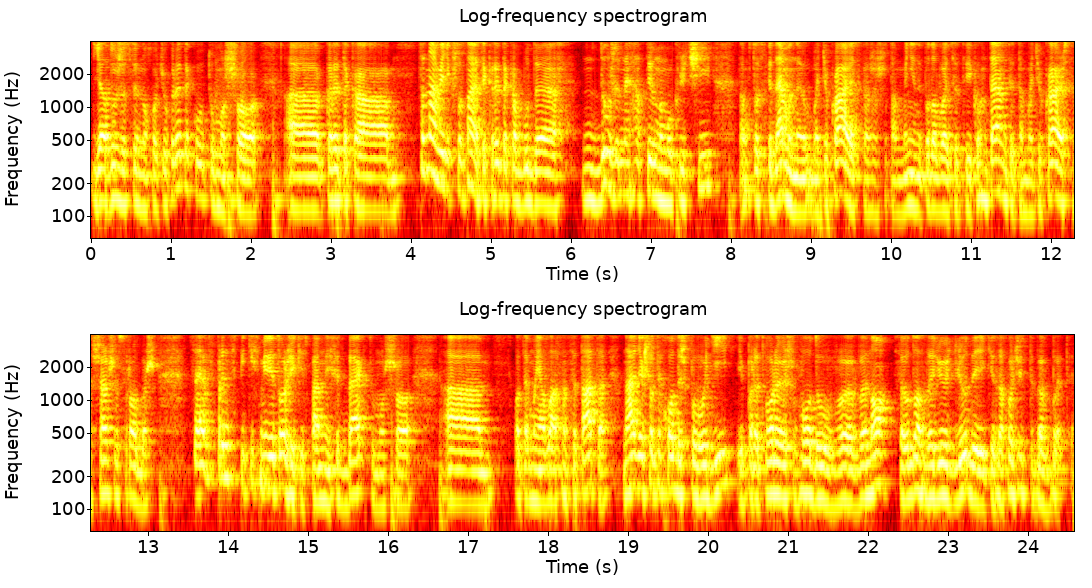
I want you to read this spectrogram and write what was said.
Я дуже сильно хочу критику, тому що е, критика, та навіть якщо знаєте, критика буде дуже негативному ключі. Там хтось піде мене матюкає, скаже, що там мені не подобається твій контент, ти там матюкаєшся, ще щось робиш. Це, в принципі, в якійсь мірі теж якийсь певний фідбек, тому що. Е, Оце моя власна цитата. Навіть якщо ти ходиш по воді і перетворюєш воду в вино, все одно здають люди, які захочуть тебе вбити.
